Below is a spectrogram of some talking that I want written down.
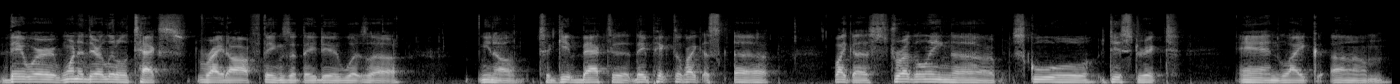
They were one of their little tax write-off things that they did was uh you know, to give back to. They picked like a, uh, like a struggling uh, school district, and like um,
